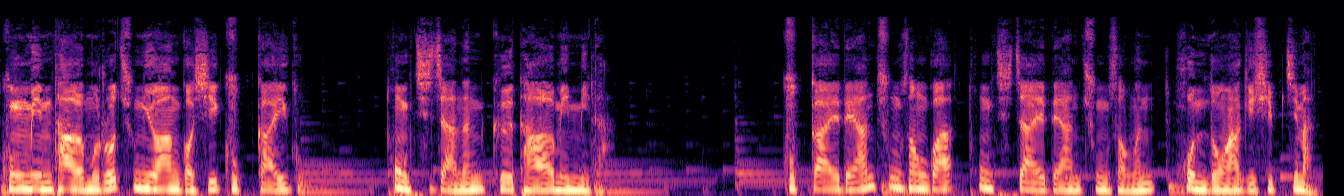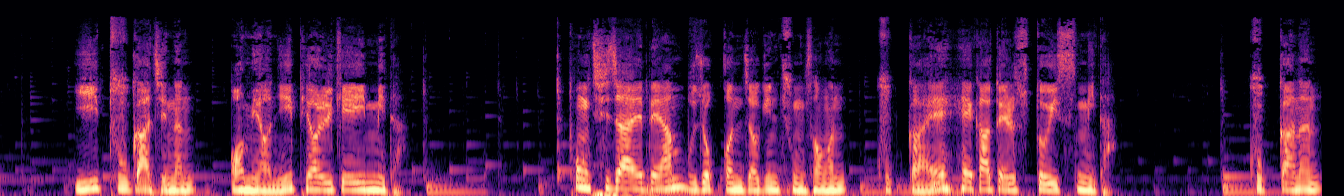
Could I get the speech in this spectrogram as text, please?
국민 다음으로 중요한 것이 국가이고 통치자는 그 다음입니다. 국가에 대한 충성과 통치자에 대한 충성은 혼동하기 쉽지만 이 두 가지는 엄연히 별개입니다. 통치자에 대한 무조건적인 충성은 국가에 해가 될 수도 있습니다. 국가는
